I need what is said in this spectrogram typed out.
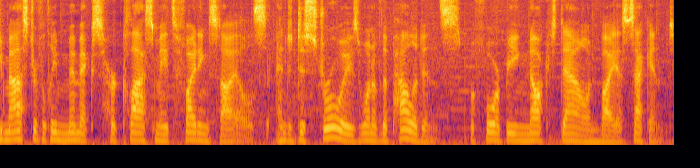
She masterfully mimics her classmates' fighting styles and destroys one of the paladins before being knocked down by a second.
